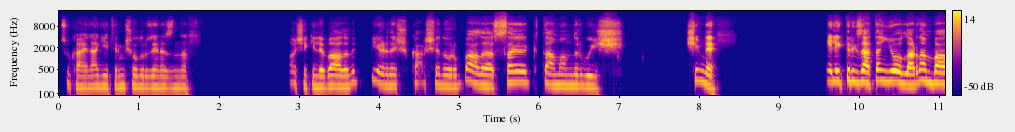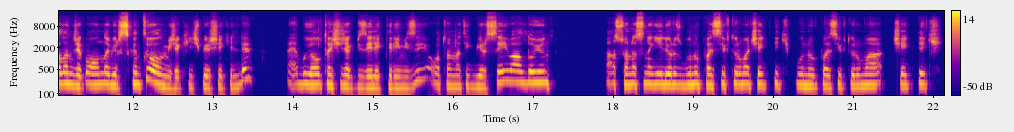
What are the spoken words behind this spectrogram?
su kaynağı getirmiş oluruz en azından. O şekilde bağladık. Bir de şu karşıya doğru bağlarsak tamamdır bu iş. Şimdi elektrik zaten yollardan bağlanacak. Onda bir sıkıntı olmayacak hiçbir şekilde. Ve bu yol taşıyacak biz elektriğimizi. Otomatik bir save aldı oyun. Daha sonrasına geliyoruz. Bunu pasif duruma çektik. Bunu pasif duruma çektik.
